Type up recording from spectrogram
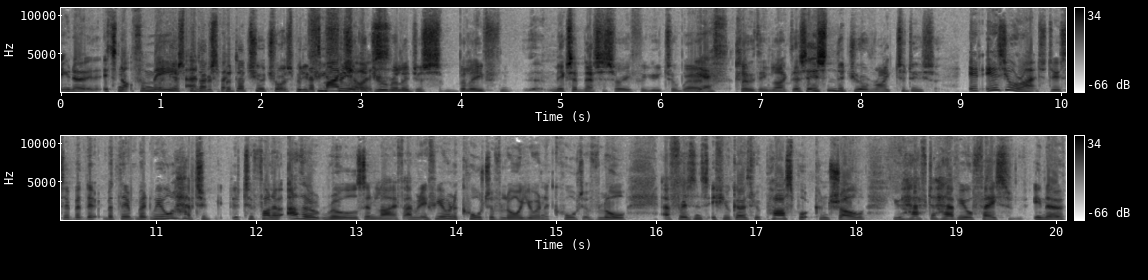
you know, it's not for me. But yes, but that's, but that's, your choice. But if you feel choice. that your religious belief uh, makes it necessary for you to wear yes. clothing like this, isn't it your right to do so? It is your right to do so, but, the, but, the, but we all have to, to follow other rules in life. I mean, if you're in a court of law, you're in a court of law. Uh, for instance, if you go through passport control, you have to have your face, you know,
